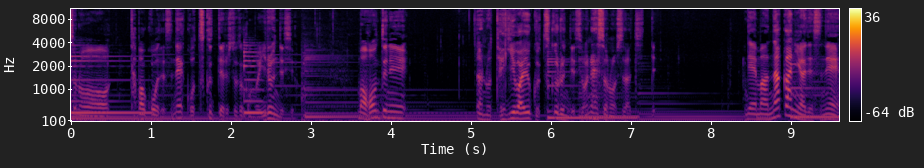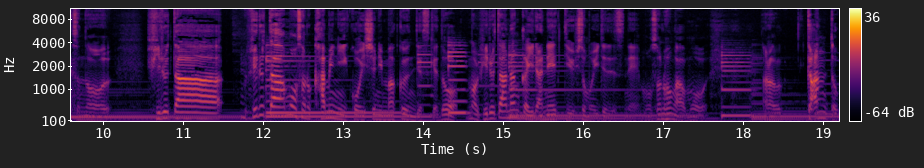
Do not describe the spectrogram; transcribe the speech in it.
そのタバコをですねこう作ってる人とかもいるんですよ。まあ本当にあの手際よく作るんですよねその人たちって。でまあ中にはですねそのフィルターフィルターもその紙にこう一緒に巻くんですけど、まあ、フィルターなんかいらねえっていう人もいてですねもうその方がもうあのガンと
